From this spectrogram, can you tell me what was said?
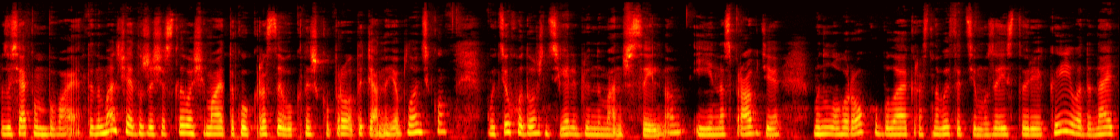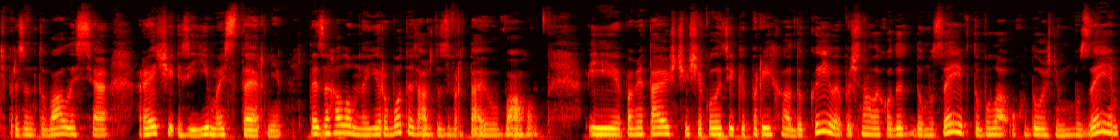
з усяким буває. Тим не менше, я дуже щаслива, що маю таку красиву книжку про Тетяну Яблонську, бо цю художницю я люблю не менш сильно. І насправді минулого року була якраз на виставці музею історії Києва, де навіть презентувалися речі з її майстерні. Та й загалом на її роботи завжди звертаю увагу. І пам'ятаю, що ще коли тільки переїхала до Києва і починала ходити до музеїв, то була у художньому музеї,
